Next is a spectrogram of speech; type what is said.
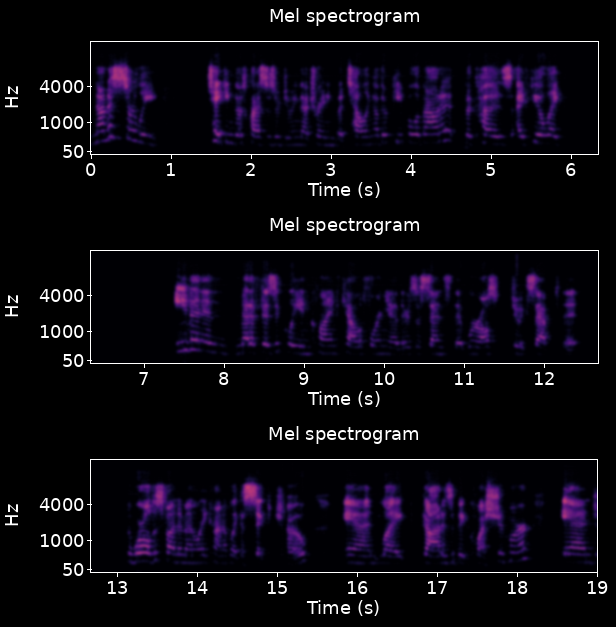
not necessarily taking those classes or doing that training, but telling other people about it because I feel like even in metaphysically inclined California, there's a sense that we're also to accept that the world is fundamentally kind of like a sick joke and like God is a big question mark. And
